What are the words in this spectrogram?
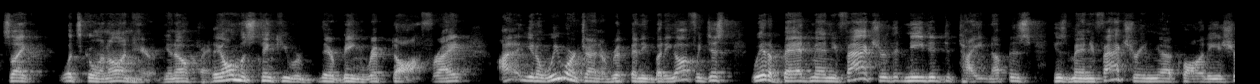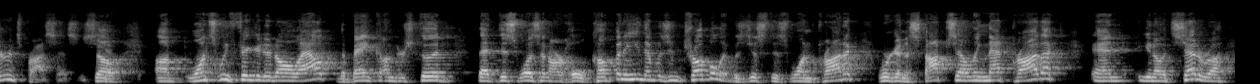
It's like, what's going on here? You know, right. they almost think you were they're being ripped off, right? I, you know, we weren't trying to rip anybody off. We just we had a bad manufacturer that needed to tighten up his his manufacturing uh, quality assurance processes. So yeah. um, once we figured it all out, the bank understood that this wasn't our whole company that was in trouble. It was just this one product. We're going to stop selling that product, and you know, et cetera.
